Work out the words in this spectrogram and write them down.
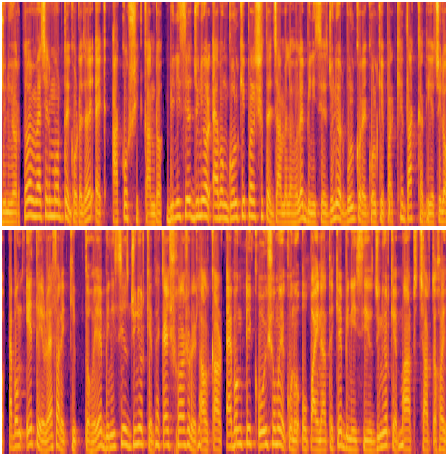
জুনিয়র। তবে ম্যাচের মধ্যে ঘটে যায় এক আকস্মিক কাণ্ড। ভিনিসিয়াস জুনিয়র এবং গোলকিপারের সাথে ঝামেলা হলে ভিনিসিয়াস জুনিয়র ভুল করে গোলকিপারকে ধাক্কা দিয়েছিল এবং এতে রেফারে ক্ষিপ্ত হয়ে ভিনিসিয়াস জুনিয়রকে দেখায় সরাসরি লাল কার্ড এবং ঠিক ওই সময়ে কোনো উপায় না থেকে ভিনিসিয়াস জুনিয়রকে মাঠ ছাড়তে হয়।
